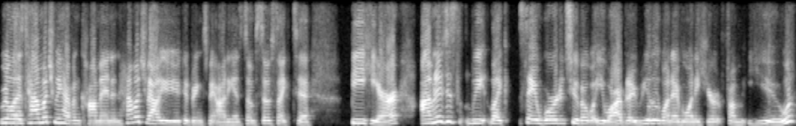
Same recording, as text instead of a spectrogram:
realized how much we have in common and how much value you could bring to my audience. So I'm so psyched to be here. I'm going to just re- like say a word or two about what you are, but I really want everyone to hear it from you.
